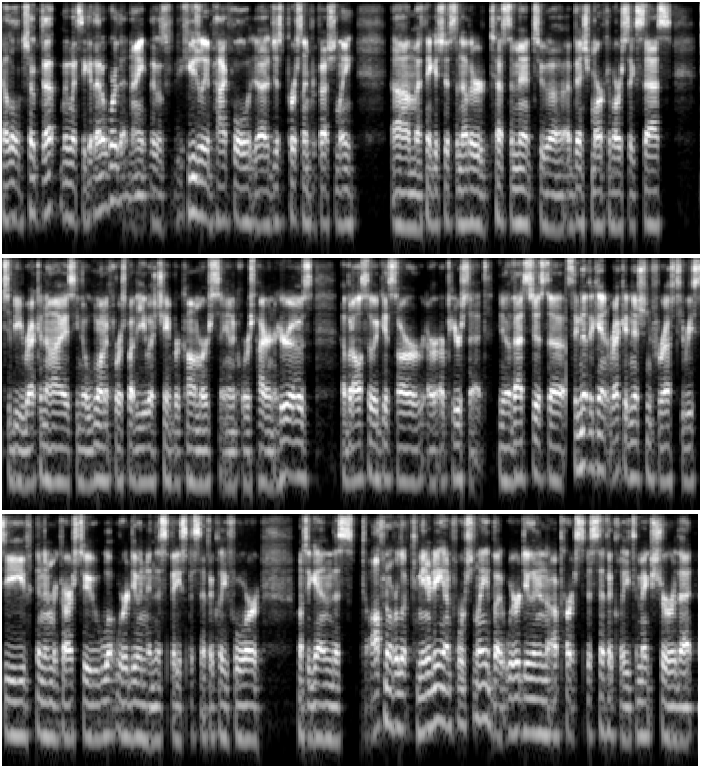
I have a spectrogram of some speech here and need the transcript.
got a little choked up we went to get that award that night. It was hugely impactful, uh, just personally and professionally. Um, I think it's just another testament to a, a, benchmark of our success to be recognized. You know, one of course by the U.S. Chamber of Commerce and of course hiring our heroes, uh, but also it gets our, our, our peer set. You know, that's just a significant recognition for us to receive, and in regards to what we're doing in this space specifically for once again, this often overlooked community, unfortunately, but we're doing our part specifically to make sure that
